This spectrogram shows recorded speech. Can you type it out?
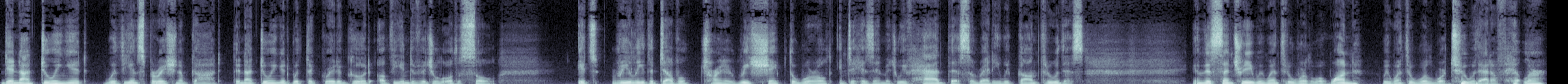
they're not doing it with the inspiration of God. They're not doing it with the greater good of the individual or the soul. It's really the devil trying to reshape the world into his image. We've had this already. We've gone through this. In this century, we went through World War One. We went through World War Two with Adolf Hitler,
